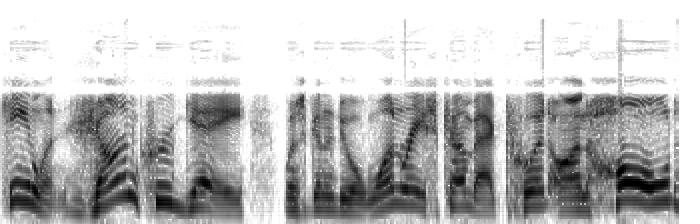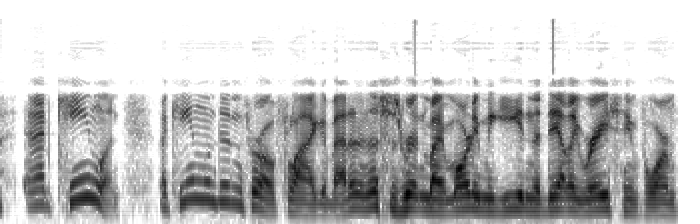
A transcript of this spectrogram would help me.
Keeneland, Jean Cruguet was going to do a one race comeback put on hold at Keeneland. Now, Keeneland didn't throw a flag about it, and this is written by Marty McGee in the Daily Racing Form.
